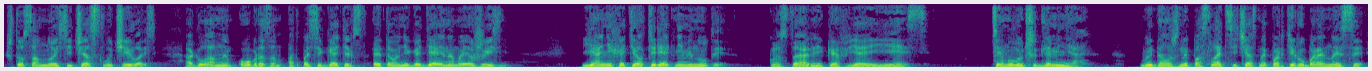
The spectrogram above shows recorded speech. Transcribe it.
что со мной сейчас случилось, а главным образом от посягательств этого негодяя на мою жизнь. Я не хотел терять ни минуты». «Кустарников я и есть». «Тем лучше для меня». Вы должны послать сейчас на квартиру баронессы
